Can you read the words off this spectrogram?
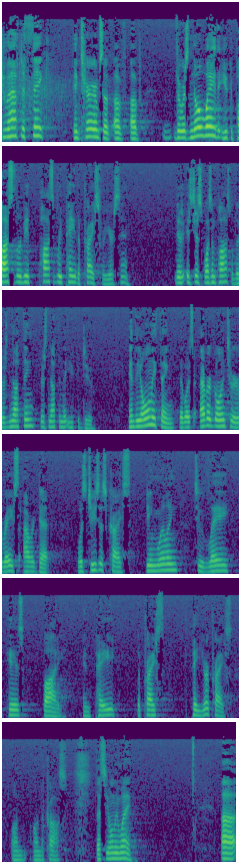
you have to think in terms of, of, of there was no way that you could possibly, be, possibly pay the price for your sin. There, it just wasn't possible. There's nothing, there's nothing that you could do. And the only thing that was ever going to erase our debt was Jesus Christ being willing to lay his body and pay the price, pay your price on, on the cross. That's the only way. Uh,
